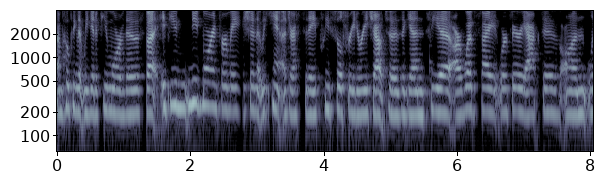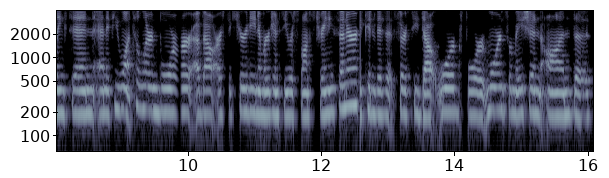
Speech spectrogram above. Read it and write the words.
I'm hoping that we get a few more of those. But if you need more information that we can't address today, please feel free to reach out to us again via our website. We're very active on LinkedIn. And if you want to learn more about our Security and Emergency Response Training Center, you can visit CERTC.org for more information on the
